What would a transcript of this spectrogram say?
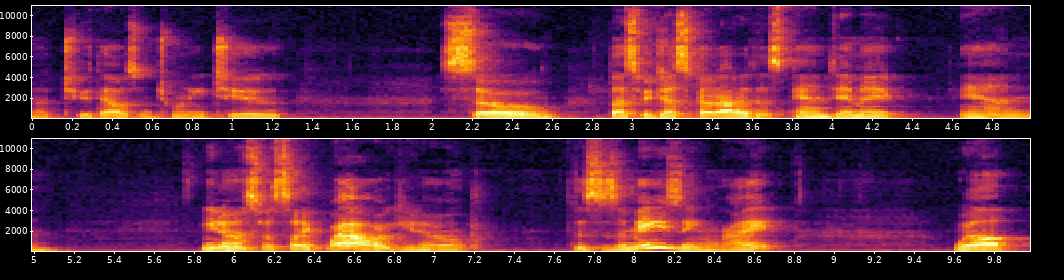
uh, 2022. So plus we just got out of this pandemic and, you know, so it's like, wow, you know, this is amazing, right? Well,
